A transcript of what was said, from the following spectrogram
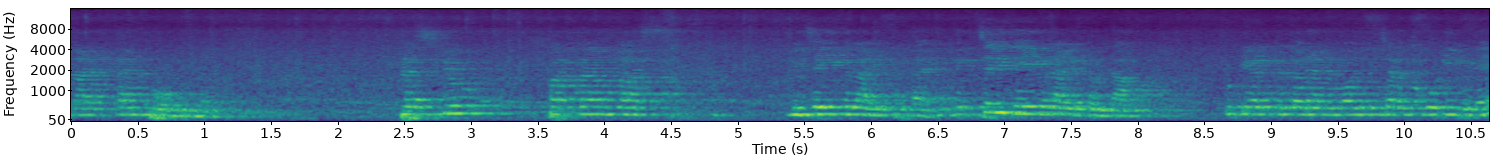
നടത്താൻ പ്ലസ് ടു പത്താം ക്ലാസ് വിജയികളായിട്ടുള്ള മികച്ച വിജയികളായിട്ടുള്ള കുട്ടികൾക്കുള്ള ഒരു അനുമോദന ചടങ്ങ് കൂടി ഇവിടെ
